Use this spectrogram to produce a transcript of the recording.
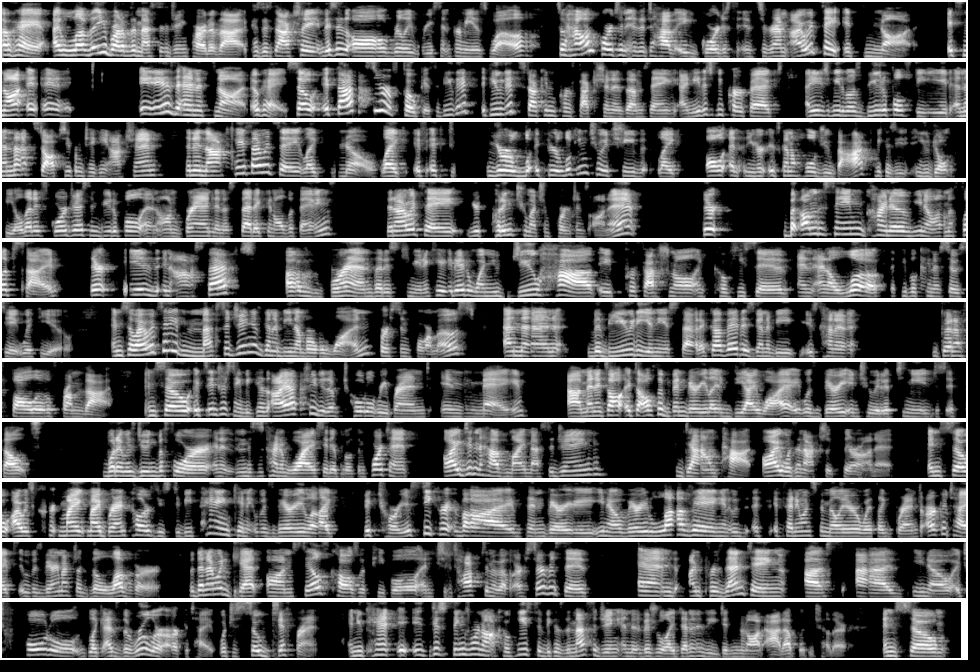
Okay, I love that you brought up the messaging part of that because it's actually this is all really recent for me as well. So how important is it to have a gorgeous Instagram? I would say it's not. It's not it, it, it is and it's not. Okay. So if that's your focus, if you get if you get stuck in perfectionism saying I need it to be perfect, I need to be the most beautiful feed and then that stops you from taking action, then in that case I would say like no. Like if if you're if you're looking to achieve like all and you're it's going to hold you back because you, you don't feel that it's gorgeous and beautiful and on brand and aesthetic and all the things then i would say you're putting too much importance on it there but on the same kind of you know on the flip side there is an aspect of brand that is communicated when you do have a professional and cohesive and, and a look that people can associate with you. And so i would say messaging is going to be number one first and foremost. And then the beauty and the aesthetic of it is going to be is kind of going to follow from that. And so it's interesting because i actually did a total rebrand in may. Um, and it's all it's also been very like diy it was very intuitive to me. It just it felt what i was doing before and, and this is kind of why i say they're both important i didn't have my messaging down pat i wasn't actually clear on it and so i was my my brand colors used to be pink and it was very like Victoria's Secret vibes and very, you know, very loving. And it was, if, if anyone's familiar with like brand archetypes, it was very much like the lover. But then I would get on sales calls with people and to talk to them about our services. And I'm presenting us as, you know, a total, like as the ruler archetype, which is so different. And you can't, it, it just, things were not cohesive because the messaging and the visual identity did not add up with each other. And so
